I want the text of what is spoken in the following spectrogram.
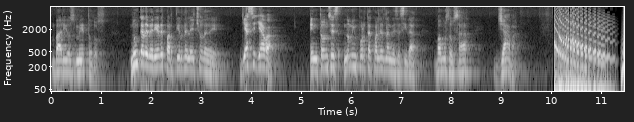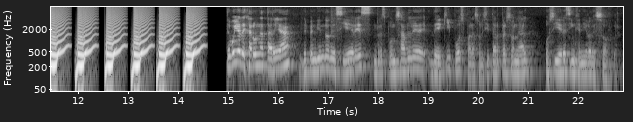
varios métodos. Nunca debería de partir del hecho de, ya se Java, entonces no me importa cuál es la necesidad, vamos a usar Java. Te voy a dejar una tarea dependiendo de si eres responsable de equipos para solicitar personal o si eres ingeniero de software.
